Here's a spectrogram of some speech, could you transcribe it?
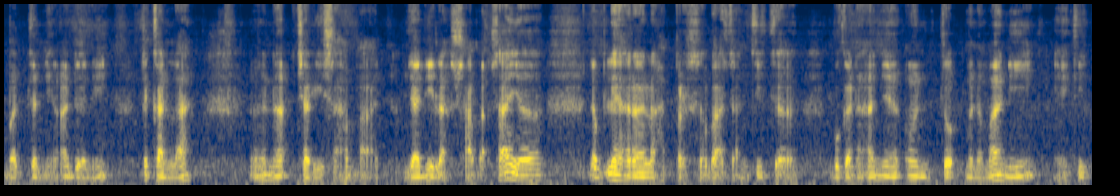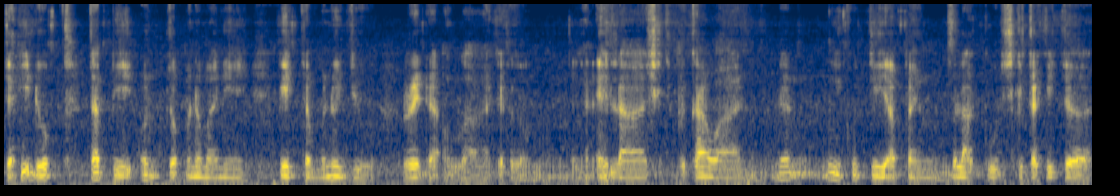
batan yang ada ni tekanlah nak cari sahabat. Jadilah sahabat saya dan peliharalah persahabatan kita. Bukan hanya untuk menemani eh, kita hidup tapi untuk menemani kita menuju reda Allah kita dengan ikhlas kita berkawan dan mengikuti apa yang berlaku di sekitar kita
